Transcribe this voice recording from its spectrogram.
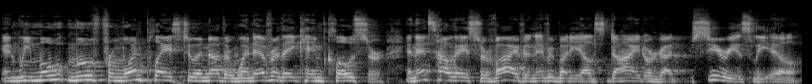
and we mo- moved from one place to another whenever they came closer. And that's how they survived, and everybody else died or got seriously ill.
